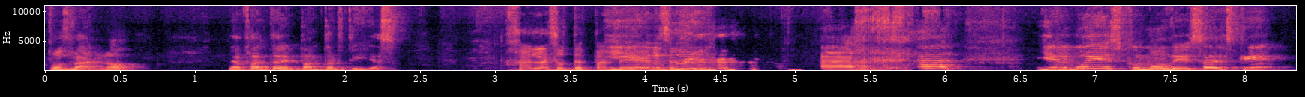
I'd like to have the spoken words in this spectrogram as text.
pues va, ¿no? La falta de pan tortillas. Jalas o te Y el pandeas. güey, ajá. Y el güey es como de, ¿sabes qué?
